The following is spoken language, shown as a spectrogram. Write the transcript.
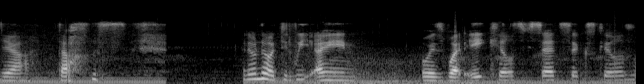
Yeah, that was. I don't know. Did we? I mean, it was what eight kills? You said six kills.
